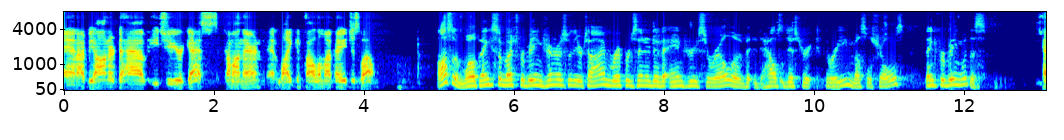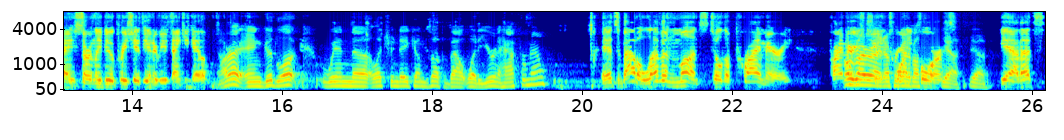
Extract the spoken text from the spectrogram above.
and I'd be honored to have each of your guests come on there and, and like and follow my page as well. Awesome. Well, thank you so much for being generous with your time. Representative Andrew Sorrell of House District 3, Muscle Shoals. Thank you for being with us. Hey, certainly do appreciate the interview. Thank you, Caleb. All right, and good luck when uh, election day comes up about what, a year and a half from now? It's about 11 months till the primary primary oh, right, right. I forgot about yeah, yeah, yeah. That's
